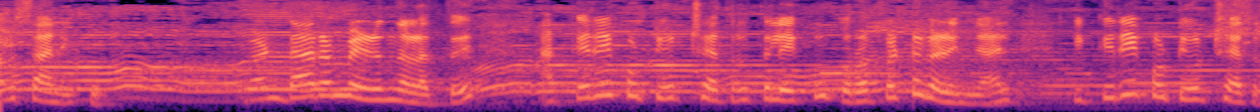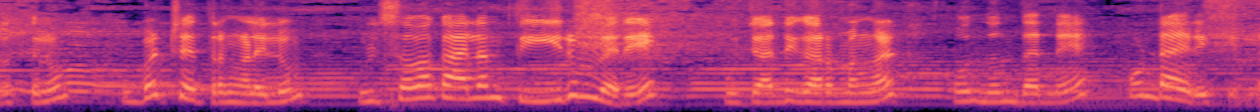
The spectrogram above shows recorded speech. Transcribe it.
അവസാനിക്കും. ഭണ്ഡാരം എഴുന്നള്ളത്ത് അക്കരെ കൊട്ടിയൂർ ക്ഷേത്രത്തിലേക്ക് പുറപ്പെട്ടു കഴിഞ്ഞാൽ ഇക്കരെ കൊട്ടിയൂർ ക്ഷേത്രത്തിലും ഉപക്ഷേത്രങ്ങളിലും ഉത്സവകാലം തീരും വരെ പൂജാതി കർമ്മങ്ങൾ ഒന്നും തന്നെ ഉണ്ടായിരിക്കില്ല.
